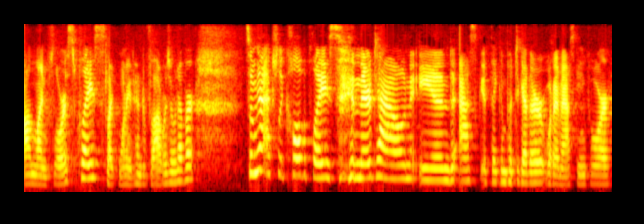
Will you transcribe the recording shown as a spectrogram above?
online florist place, like 1-800-Flowers or whatever. So I'm gonna actually call the place in their town and ask if they can put together what I'm asking for.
